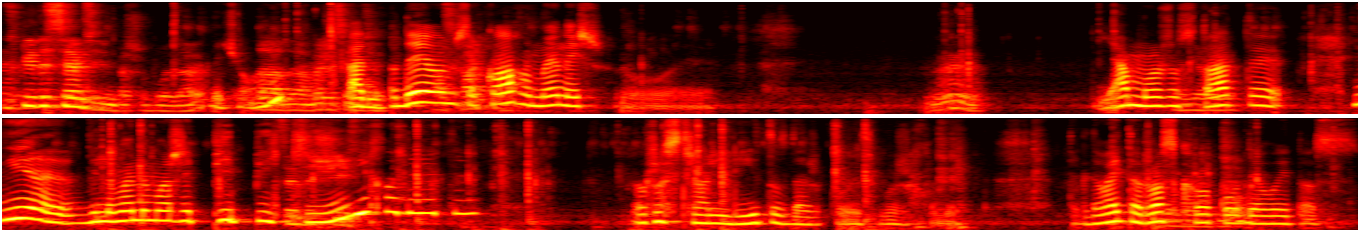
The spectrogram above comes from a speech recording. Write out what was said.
Десь 70 він перше буде, так? До чого? Да, да, майже 70. Ладно, подивимося, Асфальт? кого ми знайшли. М, Я можу Я- стати. Ні, біля мене може Це піпіківі за ходити. Розтралітус навіть колись може ходити. Так, давайте розкрокодилитас.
